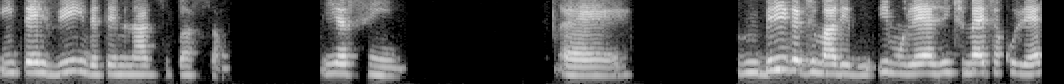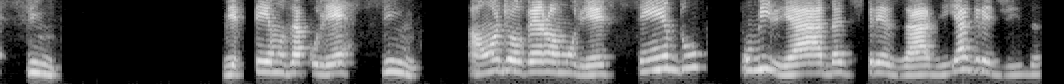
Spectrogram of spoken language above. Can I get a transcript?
intervir em determinada situação. E assim, é, briga de marido e mulher, a gente mete a colher sim. Metemos a colher sim. Aonde houver uma mulher, sendo humilhada, desprezada e agredida,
